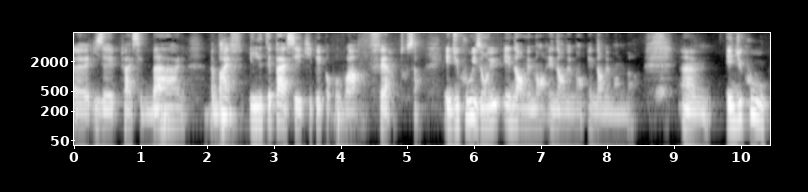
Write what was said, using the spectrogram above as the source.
euh, ils avaient pas assez de balles, euh, bref, ils n'étaient pas assez équipés pour pouvoir faire tout ça. Et du coup, ils ont eu énormément, énormément, énormément de morts. Et du coup,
